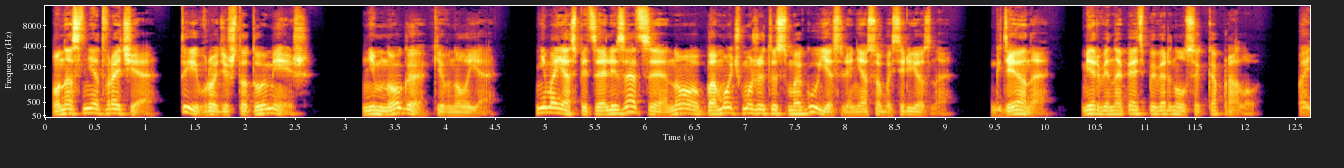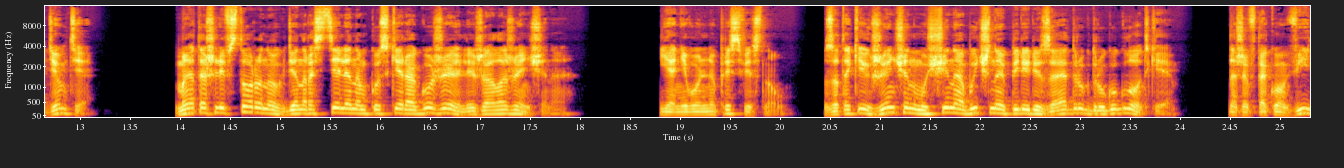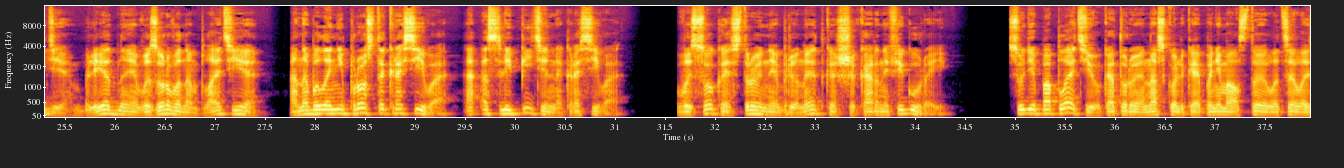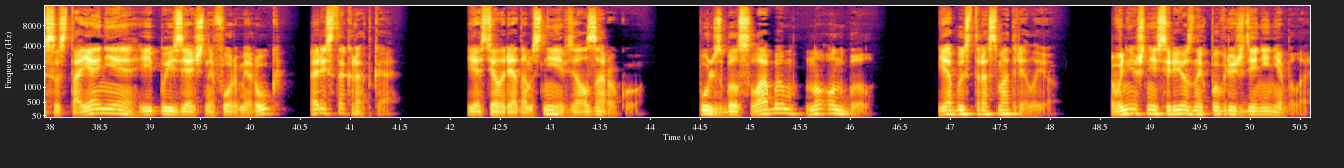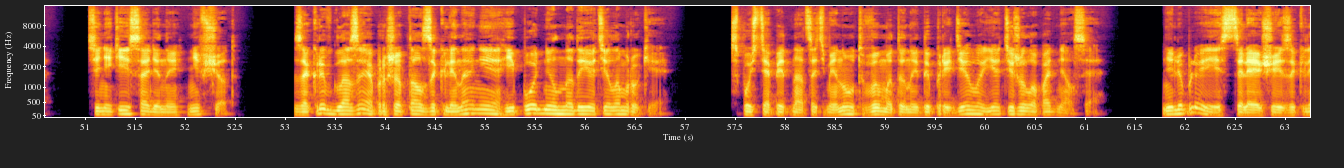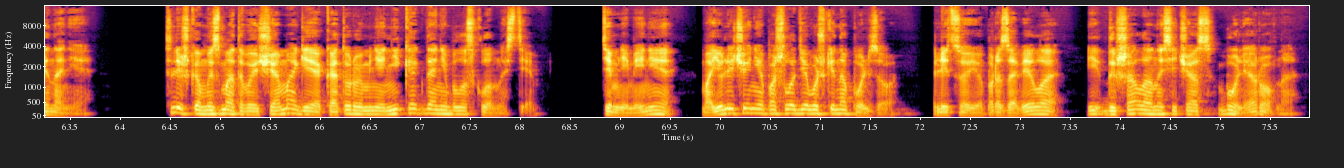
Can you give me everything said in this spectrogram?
«У нас нет врача. Ты вроде что-то умеешь». «Немного», — кивнул я. «Не моя специализация, но помочь, может, и смогу, если не особо серьезно». «Где она?» Мервин опять повернулся к Капралу. «Пойдемте». Мы отошли в сторону, где на расстеленном куске рогожи лежала женщина. Я невольно присвистнул. За таких женщин мужчины обычно перерезают друг другу глотки. Даже в таком виде, бледная, в изорванном платье, она была не просто красива, а ослепительно красива. Высокая, стройная брюнетка с шикарной фигурой. Судя по платью, которое, насколько я понимал, стоило целое состояние, и по изящной форме рук, аристократка. Я сел рядом с ней и взял за руку. Пульс был слабым, но он был. Я быстро осмотрел ее. Внешне серьезных повреждений не было. Синяки и ссадины не в счет. Закрыв глаза, я прошептал заклинание и поднял над ее телом руки. Спустя 15 минут, вымотанный до предела, я тяжело поднялся. Не люблю я исцеляющие заклинания. Слишком изматывающая магия, которой у меня никогда не было склонности. Тем не менее, мое лечение пошло девушке на пользу. Лицо ее порозовело, и дышала она сейчас более ровно.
